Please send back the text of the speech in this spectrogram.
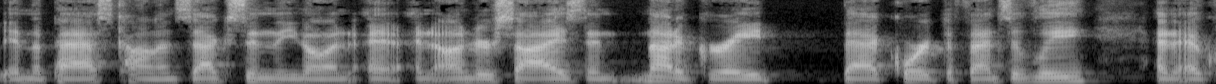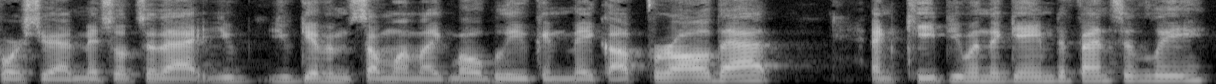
in the past, Collin Sexton, you know, an, an undersized and not a great backcourt defensively, and of course you add Mitchell to that. You you give him someone like Mobley who can make up for all that and keep you in the game defensively.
